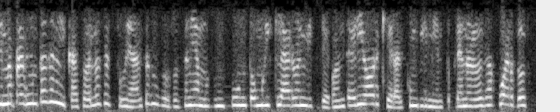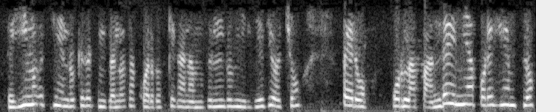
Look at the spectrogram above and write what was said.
Si me preguntas en el caso de los estudiantes, nosotros teníamos un punto muy claro en el pliego anterior, que era el cumplimiento pleno de los acuerdos. Seguimos exigiendo que se cumplan los acuerdos que ganamos en el 2018, pero por la pandemia, por ejemplo,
